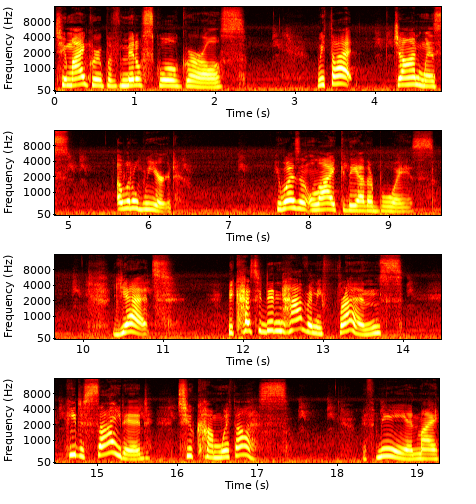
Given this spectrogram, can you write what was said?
to my group of middle school girls, we thought John was a little weird. He wasn't like the other boys. Yet, because he didn't have any friends, he decided to come with us, with me and my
